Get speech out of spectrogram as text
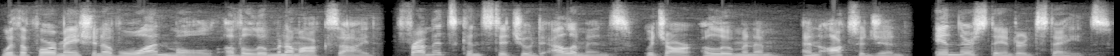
with the formation of 1 mole of aluminum oxide from its constituent elements, which are aluminum and oxygen, in their standard states.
